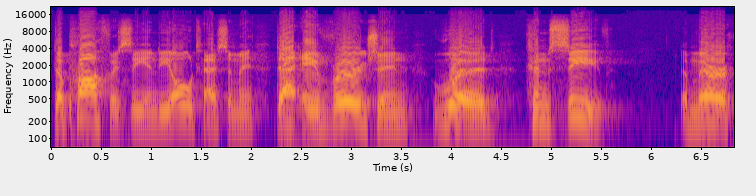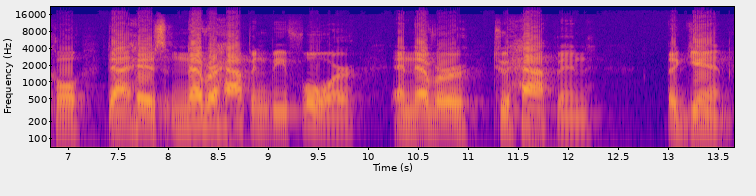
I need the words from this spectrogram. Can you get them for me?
the prophecy in the Old Testament that a virgin would conceive. A miracle that has never happened before and never to happen again.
